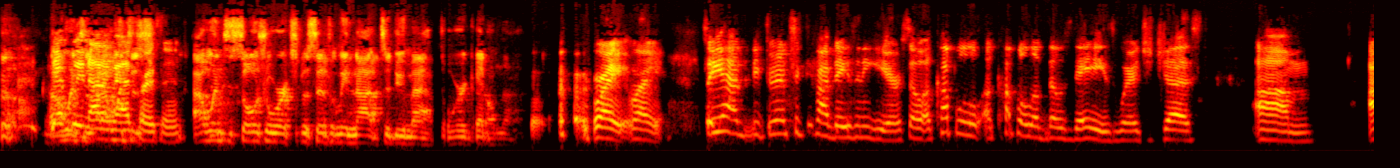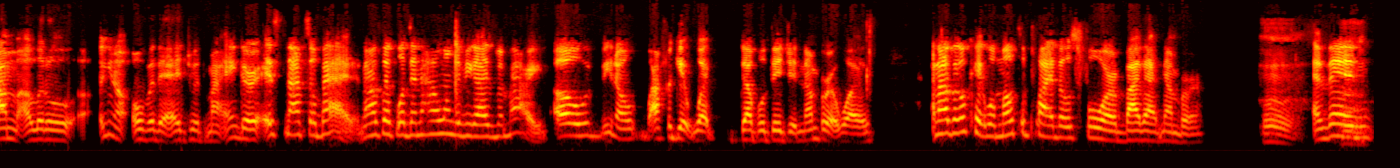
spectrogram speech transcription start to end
Definitely to, not a math person. I went to social work specifically not to do math, so we're good on that. right, right. So you have 365 days in a year. So a couple a couple of those days where it's just um I'm a little, you know, over the edge with my anger. It's not so bad. And I was like, well, then how long have you guys been married? Oh, you know, I forget what double digit number it was. And I was like, okay, well, multiply those four by that number. Mm. And then, mm.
